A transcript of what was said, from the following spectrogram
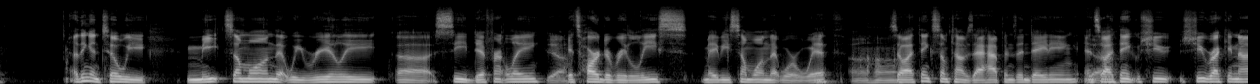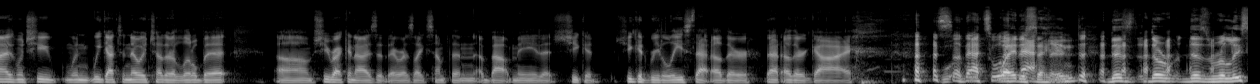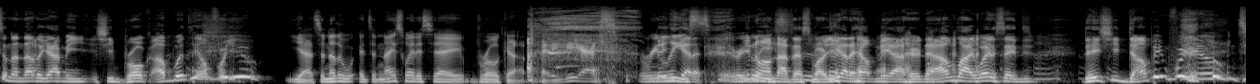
I think until we meet someone that we really uh, see differently, Yeah. it's hard to release maybe someone that we're with. So I think sometimes that happens in dating, and so Uh-huh. I think she she recognized when she when we got to know each other a little bit. Um, she recognized that there was like something about me that she could she could release that other that other guy. so that's what Wait a happened. second. Does the does releasing another guy mean she broke up with him for you? Yeah, it's another. It's a nice way to say broke up. Heady. yes, release. You, gotta- you know I'm not that smart. You got to help me out here now. I'm like, wait a second. Did, did she dump him for you?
